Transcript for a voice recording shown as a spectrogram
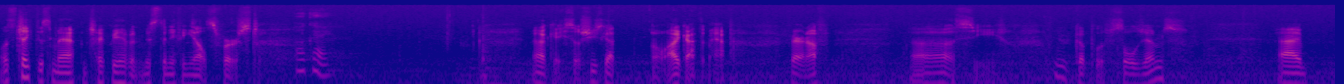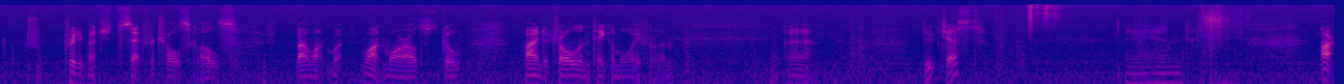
Let's take this map and check we haven't missed anything else first. Okay, Okay, so she's got. Oh, I got the map. Fair enough. Uh, let's see. A couple of soul gems. I'm pr- pretty much set for troll skulls. If I want want more, I'll just go find a troll and take him away from him. Uh, loot chest. And. Alright.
